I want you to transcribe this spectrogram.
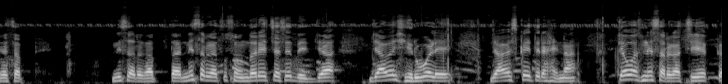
याच्यात. निसर्गात तर निसर्गाचं सौंदर्य असे आहे. ज्या ज्यावेळेस हिरवळ आहे ज्यावेळेस काहीतरी आहे ना तेव्हाच निसर्गाची एक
